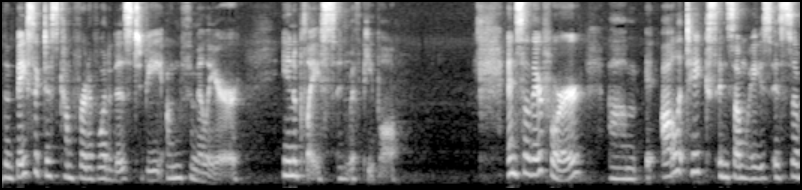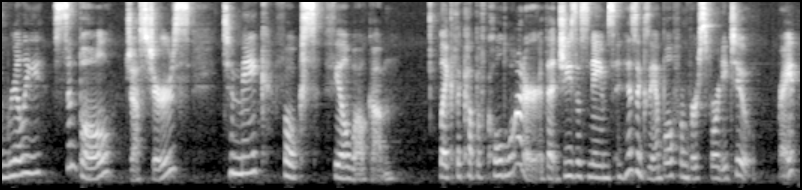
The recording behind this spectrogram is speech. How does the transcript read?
the basic discomfort of what it is to be unfamiliar in a place and with people. And so, therefore, um, it, all it takes in some ways is some really simple gestures to make folks feel welcome, like the cup of cold water that Jesus names in his example from verse 42, right?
